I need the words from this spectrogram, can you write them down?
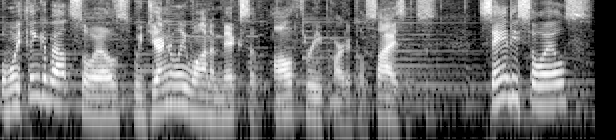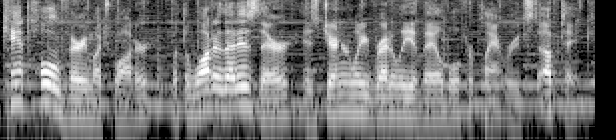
When we think about soils, we generally want a mix of all three particle sizes. Sandy soils can't hold very much water, but the water that is there is generally readily available for plant roots to uptake.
